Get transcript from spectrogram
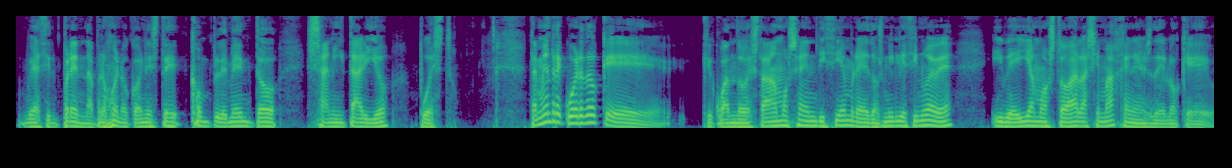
voy a decir prenda, pero bueno, con este complemento sanitario puesto. También recuerdo que, que cuando estábamos en diciembre de 2019 y veíamos todas las imágenes de lo que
